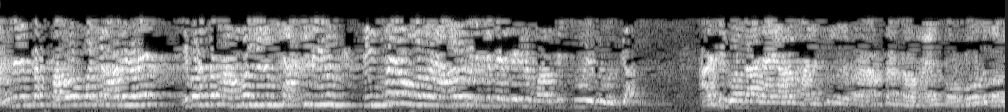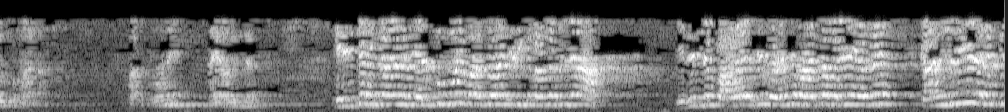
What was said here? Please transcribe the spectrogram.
അങ്ങനത്തെ പാവപ്പെട്ട ആളുകളെ ഇവിടുത്തെ സമ്പത്തിലും ശക്തിയിലും തിന്മയുമുള്ള ഒരാളെ പിടിച്ചിട്ട് എന്തെങ്കിലും വർദ്ധിച്ചു എന്ന് വെക്കാം അതുകൊണ്ടാൽ അയാളെ മനസ്സിൽ ഒരു പ്രാർത്ഥന ഉണ്ടാവും. അയാൾ തൊള്ളോട് പറയുന്നതാണ് ഭർത്താവിനെ അയാളില്ല തിരിച്ചെടുക്കാൻ ചെറുപ്പം കൂടി പറഞ്ഞോണ്ടിരിക്കും പറഞ്ഞില്ല ഇതിന്റെ പാളയത്തിൽ വെളിച്ച് മാറ്റാൻ വഴി എന്ന് കണ്ണീർ അയാൾക്ക്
